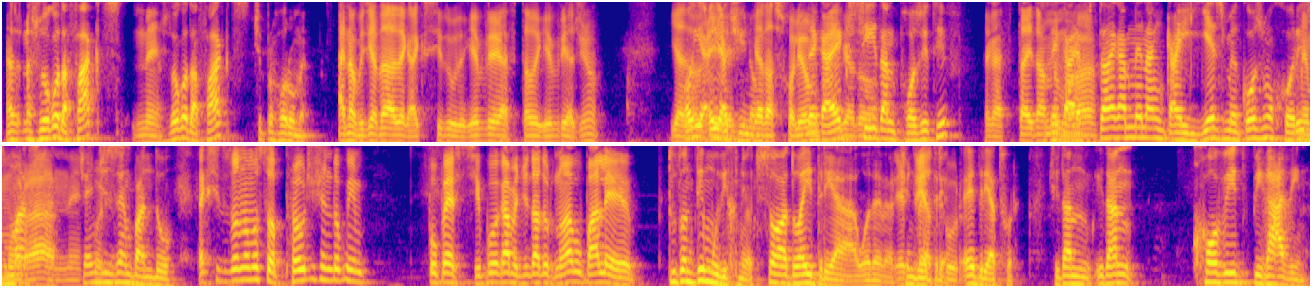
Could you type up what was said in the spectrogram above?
Να, να σου δω εγώ τα facts, Ναι. να σου δω εγώ τα facts και προχωρούμε. Αν να πεις για τα 16 του Δεκέμβρη, 17 Δεκέμβρη, ατσίνο. Για, Όχι το- για- για τσίνο. για τα σχολεία. 16 ήταν positive, 17 ήταν με 17 μωρά. έκαμε αγκαλιές με κόσμο χωρίς Με μωρά, μάσκα. ναι, Και χωρίς. έντζησαν παντού. Εντάξει, τούτον όμως το approach είναι το που- που πέρσι, που έκαμε και τα τουρνουά που πάλι Τούτον τι μου δείχνει, στο το A3 whatever. A3 είναι το tour. A3 tour. Και ήταν, ήταν COVID πηγάδι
